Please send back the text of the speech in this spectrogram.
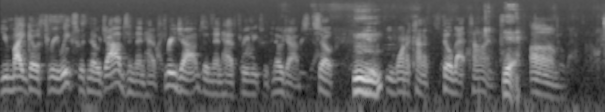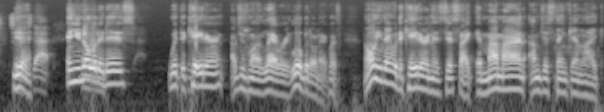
you might go three weeks with no jobs and then have three jobs and then have three weeks with no jobs. So Mhm. you, you want to kind of fill that time. Yeah. Um, so Yeah. there's that. And you know And what it is with the catering? I just want to elaborate a little bit on that question. The only thing with the catering is just like in my mind, I'm just thinking like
